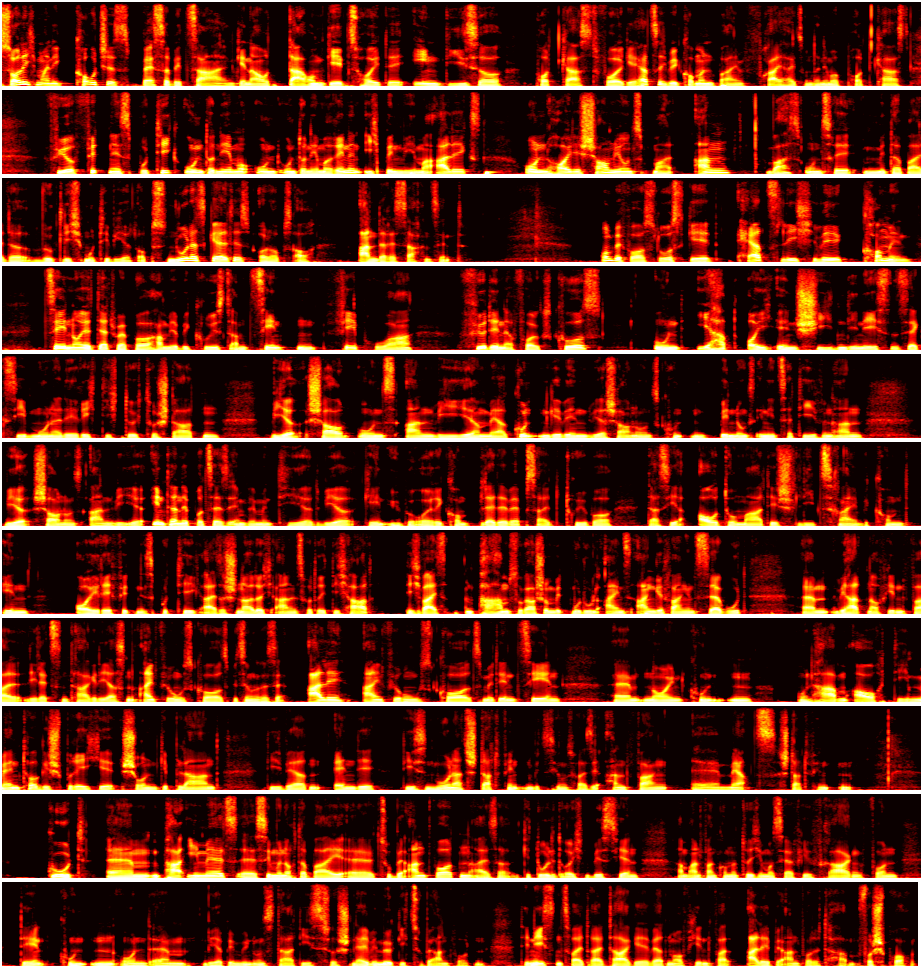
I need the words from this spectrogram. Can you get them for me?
Soll ich meine Coaches besser bezahlen? Genau darum geht es heute in dieser Podcast-Folge. Herzlich willkommen beim Freiheitsunternehmer-Podcast für Fitness, Boutique, Unternehmer und Unternehmerinnen. Ich bin wie immer Alex und heute schauen wir uns mal an, was unsere Mitarbeiter wirklich motiviert. Ob es nur das Geld ist oder ob es auch andere Sachen sind. Und bevor es losgeht, herzlich willkommen Zehn neue Dead Rapper haben wir begrüßt am 10. Februar für den Erfolgskurs. Und ihr habt euch entschieden, die nächsten sechs, sieben Monate richtig durchzustarten. Wir schauen uns an, wie ihr mehr Kunden gewinnt. Wir schauen uns Kundenbindungsinitiativen an. Wir schauen uns an, wie ihr interne Prozesse implementiert. Wir gehen über eure komplette Website drüber, dass ihr automatisch Leads reinbekommt in eure Fitnessboutique. Also schnallt euch an, es wird richtig hart. Ich weiß, ein paar haben sogar schon mit Modul 1 angefangen, sehr gut. Ähm, wir hatten auf jeden Fall die letzten Tage die ersten Einführungscalls, beziehungsweise alle Einführungscalls mit den zehn ähm, neuen Kunden und haben auch die Mentorgespräche schon geplant. Die werden Ende diesen Monats stattfinden, beziehungsweise Anfang äh, März stattfinden. Gut, ähm, ein paar E-Mails äh, sind wir noch dabei äh, zu beantworten, also geduldet euch ein bisschen. Am Anfang kommen natürlich immer sehr viele Fragen von den Kunden und ähm, wir bemühen uns da, dies so schnell wie möglich zu beantworten. Die nächsten zwei, drei Tage werden wir auf jeden Fall alle beantwortet haben, versprochen.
